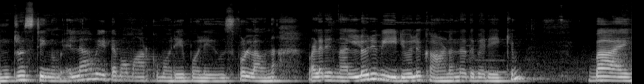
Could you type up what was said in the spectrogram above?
ഇൻട്രസ്റ്റിങ്ങും എല്ലാ വീട്ടമ്മമാർക്കും ഒരേപോലെ യൂസ്ഫുൾ ആവുന്ന വളരെ നല്ലൊരു വീഡിയോയിൽ കാണുന്നത് വരേക്കും. ബായ്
